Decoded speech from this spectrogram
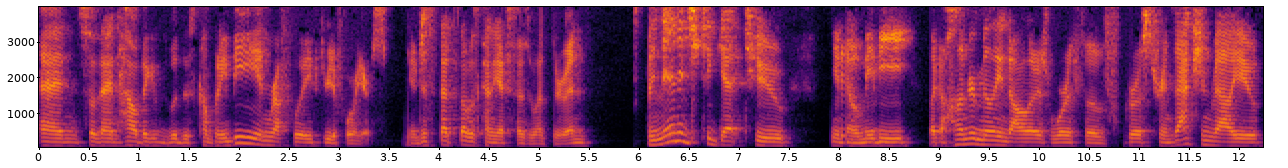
and so then how big would this company be in roughly three to four years? You know, just that's that was kind of the exercise we went through, and we managed to get to you know, maybe like a $100 million worth of gross transaction value,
